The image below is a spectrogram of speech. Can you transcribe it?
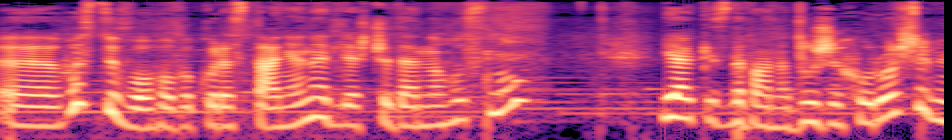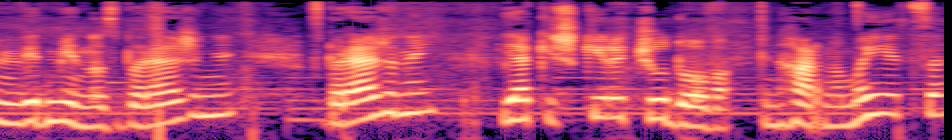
е, гостьового використання, не для щоденного сну. Якість дивана дуже хороша, він відмінно збережений, збережений. Якість шкіри чудова. Він гарно миється,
